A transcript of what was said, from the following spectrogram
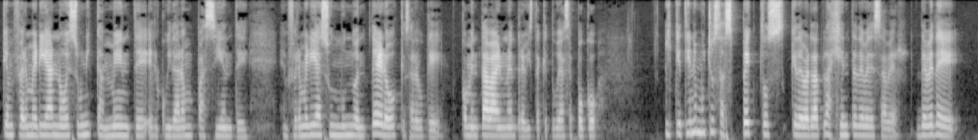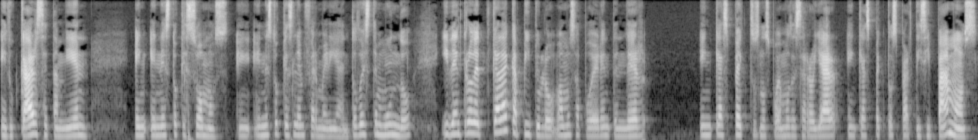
que enfermería no es únicamente el cuidar a un paciente, enfermería es un mundo entero, que es algo que comentaba en una entrevista que tuve hace poco, y que tiene muchos aspectos que de verdad la gente debe de saber, debe de educarse también en, en esto que somos, en, en esto que es la enfermería, en todo este mundo, y dentro de cada capítulo vamos a poder entender en qué aspectos nos podemos desarrollar, en qué aspectos participamos,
